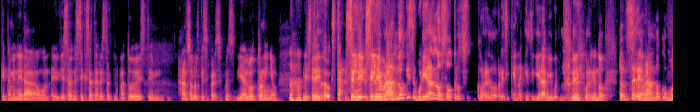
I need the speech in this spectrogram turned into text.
que también era un, eh, ya saben, este extraterrestre que mató este Han Solo, el que se parece pues, y al otro niño, este, está cele- celebrando que se murieran los otros corredores y que Anakin siguiera vivo y que estuviera corriendo, están celebrando como,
